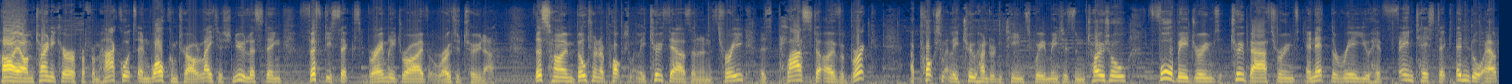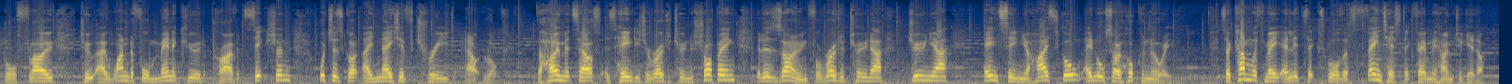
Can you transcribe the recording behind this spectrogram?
Hi, I'm Tony Kerapa from Harcourts and welcome to our latest new listing, 56 Bramley Drive, Rototuna. This home, built in approximately 2003, is plaster over brick, approximately 210 square metres in total, four bedrooms, two bathrooms, and at the rear you have fantastic indoor-outdoor flow to a wonderful manicured private section, which has got a native treed outlook. The home itself is handy to Rototuna shopping. It is zoned for Rototuna Junior and Senior High School and also Hukanui. So come with me and let's explore this fantastic family home together.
